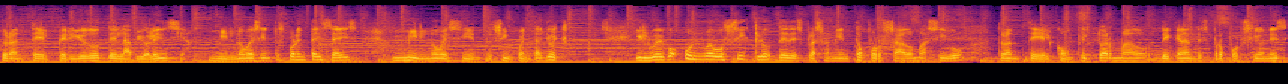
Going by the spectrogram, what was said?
durante el periodo de la violencia 1946-1958 y luego un nuevo ciclo de desplazamiento forzado masivo durante el conflicto armado de grandes proporciones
